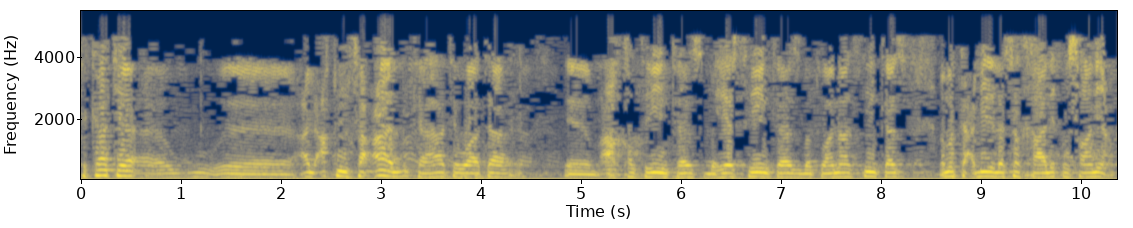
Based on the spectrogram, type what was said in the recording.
ككاتي العقل الفعال كهات واتا عاقل ترين كاس بهير ترين كاس بتوانا ترين كاس أما تعبير لسر خالق وصانع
